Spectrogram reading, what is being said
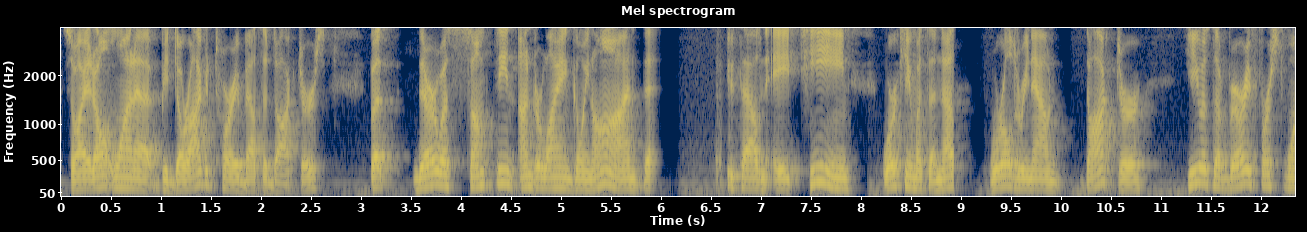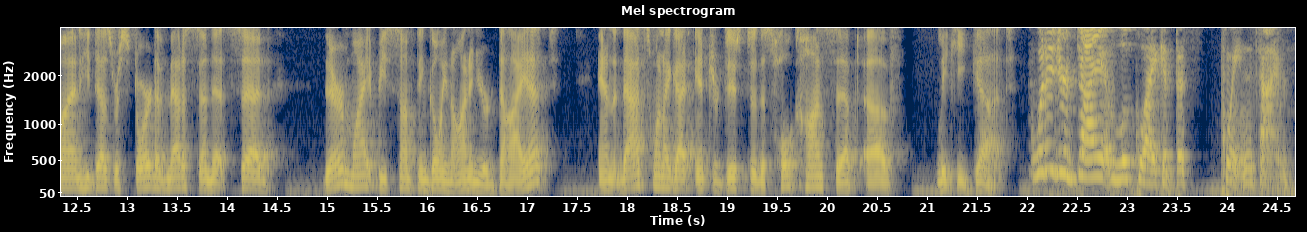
So I don't want to be derogatory about the doctors, but there was something underlying going on that 2018, working with another world renowned doctor, he was the very first one, he does restorative medicine that said, there might be something going on in your diet. And that's when I got introduced to this whole concept of leaky gut. What did your diet look like at this point in time?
